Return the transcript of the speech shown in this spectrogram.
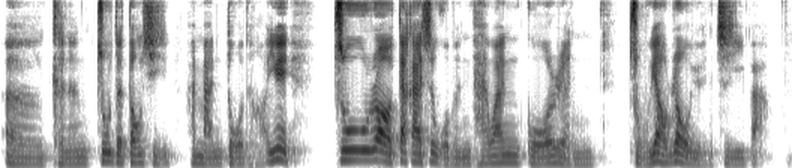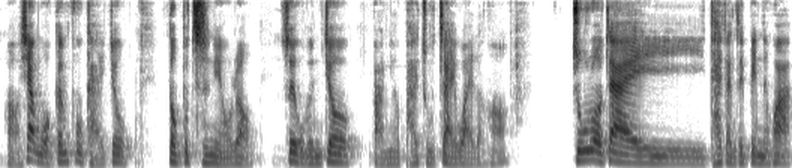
呃，可能猪的东西还蛮多的哈，因为猪肉大概是我们台湾国人主要肉源之一吧。好像我跟富凯就都不吃牛肉，所以我们就把牛排除在外了哈。猪肉在台南这边的话，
